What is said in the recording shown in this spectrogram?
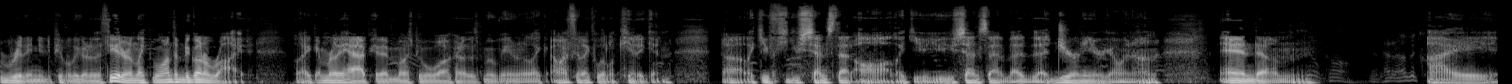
really need people to go to the theater and like we want them to go on a ride. Like I'm really happy that most people walk out of this movie and are like, "Oh, I feel like a little kid again." Uh, like you, you sense that awe, like you, you sense that, that that journey you're going on, and um, I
